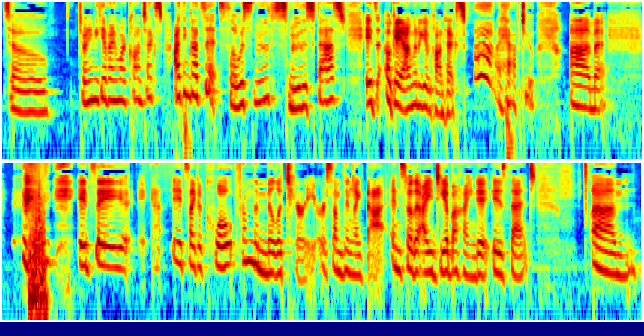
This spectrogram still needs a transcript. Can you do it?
So, do I need to give any more context? I think that's it. Slow is smooth, smooth is fast. It's okay. I'm going to give context. Ah, I have to. Um, it's a it's like a quote from the military or something like that. And so the idea behind it is that um,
